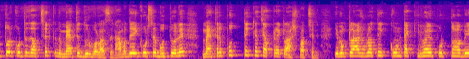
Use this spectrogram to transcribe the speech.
উত্তর করতে যাচ্ছেন কিন্তু ম্যাথে দুর্বল আছেন। আমাদের এই কোর্সে ভর্তি হলে ম্যাথের প্রত্যেকটা চ্যাপ্টারে ক্লাস পাচ্ছেন এবং ক্লাসগুলোতে কোনটা কীভাবে পড়তে হবে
